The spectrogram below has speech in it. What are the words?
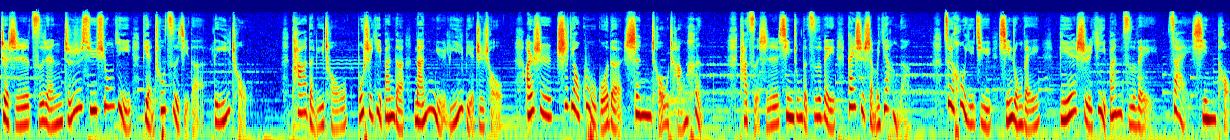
这时，词人直须胸臆，点出自己的离愁。他的离愁不是一般的男女离别之愁，而是失掉故国的深仇长恨。他此时心中的滋味该是什么样呢？最后一句形容为“别是一般滋味在心头”。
